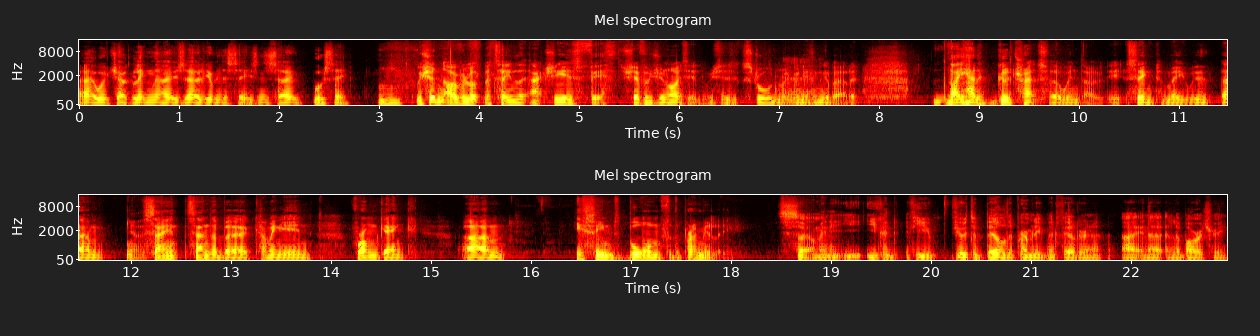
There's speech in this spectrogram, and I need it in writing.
uh, with juggling those earlier in the season. So we'll see. Mm. We shouldn't overlook the team that actually is fifth, Sheffield United, which is extraordinary yeah. when you think about it. They had a good transfer window, it seemed to me, with um, you know, Sander Berge coming in from Genk um, he seems born for the Premier League. So I mean, you, you could if you if you were to build a Premier League midfielder in a uh, in a, a laboratory,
